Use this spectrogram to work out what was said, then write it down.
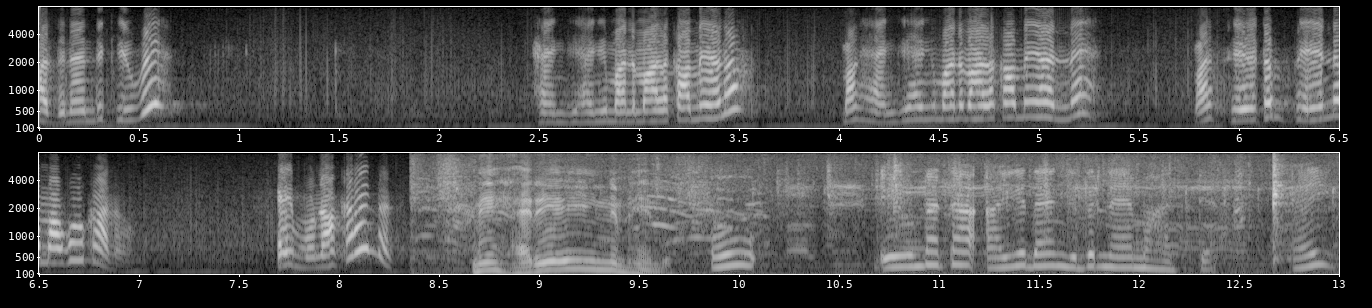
අද නැන්ද කිව්වේ? හැංගි හැංගි මනමාලකම යන? මං හැංගි හැංගි මනමාලකම යන්නේ. මං සේරටම පේන්නේ මකුල් කනවා. ඒ මොනා කරන්නද? මේ හැරියයි ඉන්න මෙහෙද? ඔව් ඒ උන්ට අයියා දැන් ගෙදර නෑ මහත්තයා. ඇයි?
